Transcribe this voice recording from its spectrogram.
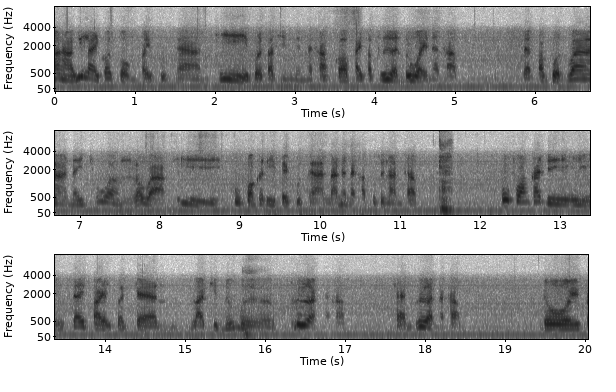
มหาวิทยาลัยก็ส่งไปฝึกงานที่บริษัทแห่งหนึ่งนะครับ ก็ไปกับเพื่อนด้วยนะครับ แต่ปรากฏว่าในช่วงระหว่างที่ผู้ฟ้องคดีไปฝึกงานนั้นนะนะครับคุณสุนันท์ครับค่ะ ผู้ฟ้องคดีได้ไปสแกนลายพิมพ์นิ้วมือเพื่อนนะครับแทนเพื่อนนะครับ โดยไป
